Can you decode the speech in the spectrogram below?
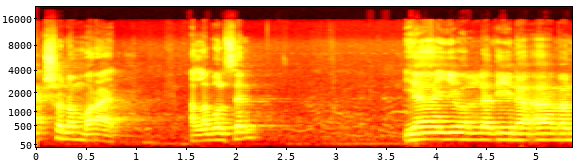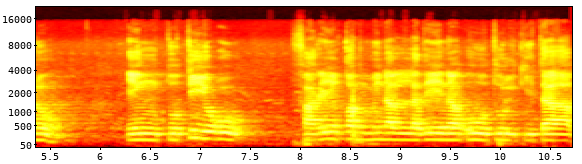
একশো নম্বর আয়াত। আল্লাহ বলছেন, ইয়া আমানু, ইন তুতিউ ফারিকাম মিনাল্লাযীনা উতুল কিতাব,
